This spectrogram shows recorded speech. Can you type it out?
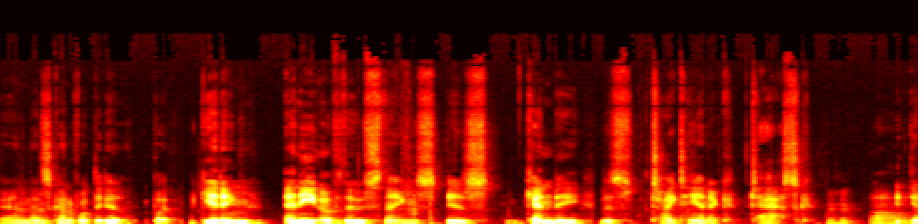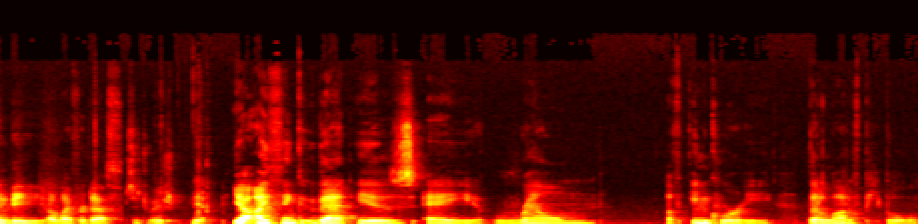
and that's kind of what they do. But getting any of those things is can be this titanic task. Um, It can be a life or death situation. Yeah. Yeah, I think that is a realm of inquiry that a lot of people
